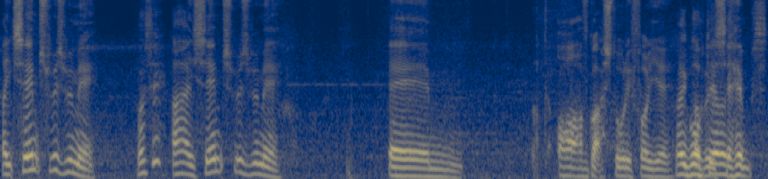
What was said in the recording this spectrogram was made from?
like Semps was with me. Was he? Aye, Semps was with me. Um, oh, I've got a story for you Right, go about. Semps.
